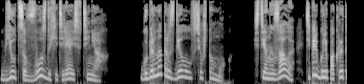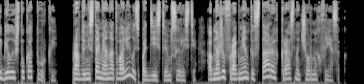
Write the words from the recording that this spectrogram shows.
бьются в воздухе, теряясь в тенях. Губернатор сделал все, что мог. Стены зала теперь были покрыты белой штукатуркой. Правда, местами она отвалилась под действием сырости, обнажив фрагменты старых красно-черных фресок.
